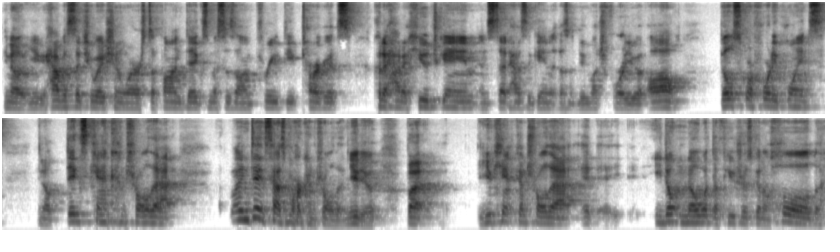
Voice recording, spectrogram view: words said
You know, you have a situation where Stefon Diggs misses on three deep targets, could have had a huge game, instead has a game that doesn't do much for you at all. Bill score 40 points. You know, Diggs can't control that. I mean, Diggs has more control than you do, but you can't control that. It, you don't know what the future is going to hold.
